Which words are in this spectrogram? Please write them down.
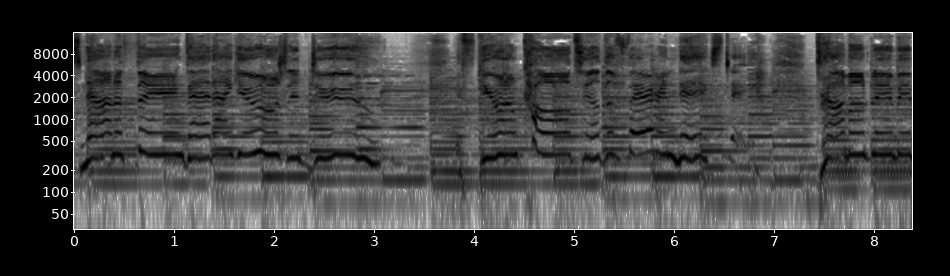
That's not a thing that I usually do. If you don't call till the very next day, probably be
